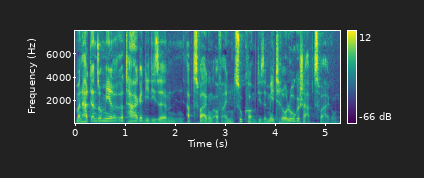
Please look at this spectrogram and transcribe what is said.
man hat dann so mehrere Tage, die diese Abzweigung auf einen zukommt, diese meteorologische Abzweigung.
